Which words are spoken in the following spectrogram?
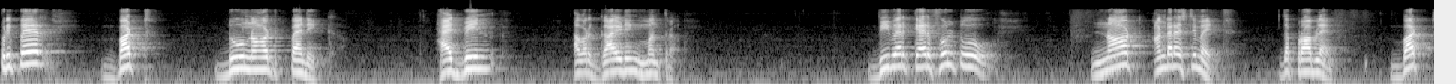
Prepare, but do not panic has been our guiding mantra. We were careful to not underestimate the problem, but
